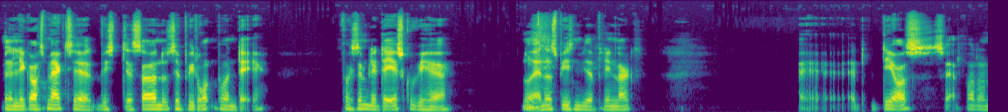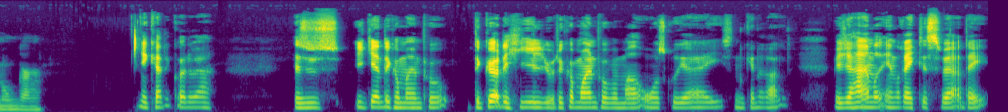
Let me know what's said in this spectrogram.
Men jeg lægger også mærke til, at hvis jeg så er nødt til at bytte rundt på en dag, for eksempel i dag skulle vi have noget andet at spise, end vi havde planlagt. Øh, det er også svært for dig nogle gange. Det kan det godt være. Jeg synes, igen, det kommer an på, det gør det hele jo, det kommer an på, hvor meget overskud jeg er i, sådan generelt. Hvis jeg har en, en rigtig svær dag,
